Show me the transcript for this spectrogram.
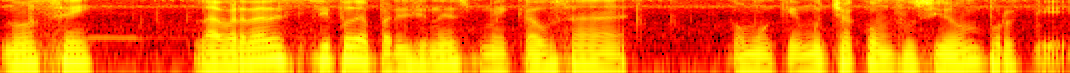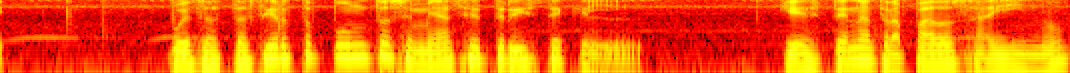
no sé. La verdad este tipo de apariciones me causa como que mucha confusión porque pues hasta cierto punto se me hace triste que, que estén atrapados ahí, ¿no?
